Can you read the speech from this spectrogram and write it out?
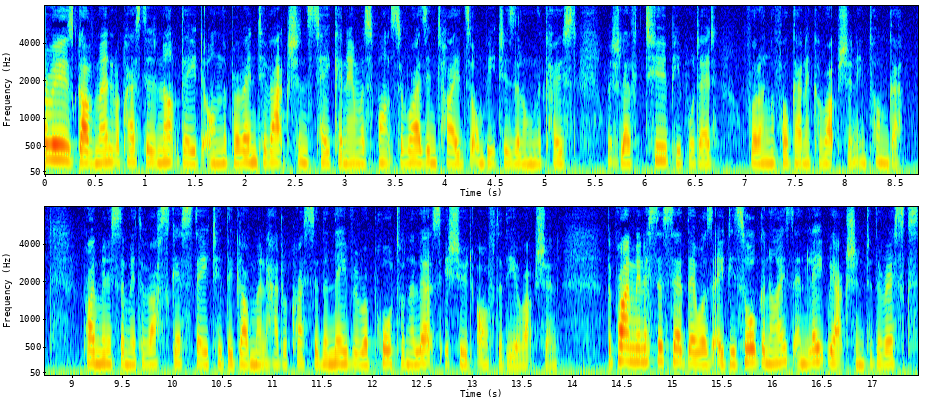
Peru's government requested an update on the preventive actions taken in response to rising tides on beaches along the coast, which left two people dead following a volcanic eruption in Tonga. Prime Minister Mirtha Vasquez stated the government had requested the Navy report on alerts issued after the eruption. The Prime Minister said there was a disorganised and late reaction to the risks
